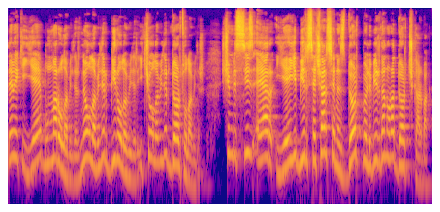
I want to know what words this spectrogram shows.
Demek ki y bunlar olabilir. Ne olabilir? 1 olabilir, 2 olabilir, 4 olabilir. Şimdi siz eğer y'yi 1 seçerseniz 4 bölü 1'den orada 4 çıkar bak.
